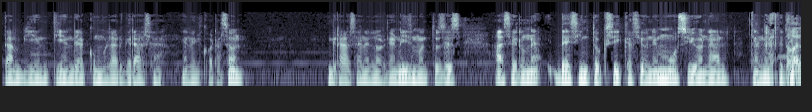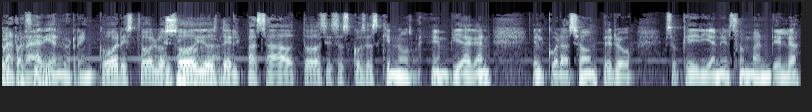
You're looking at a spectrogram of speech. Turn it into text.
también tiende a acumular grasa en el corazón, grasa en el organismo. Entonces, hacer una desintoxicación emocional en Sacar este toda tipo la pacientes. rabia, los rencores, todos los Es odios importante. del pasado, todas esas cosas que nos embriagan el corazón, pero eso que diría Nelson Mandela,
